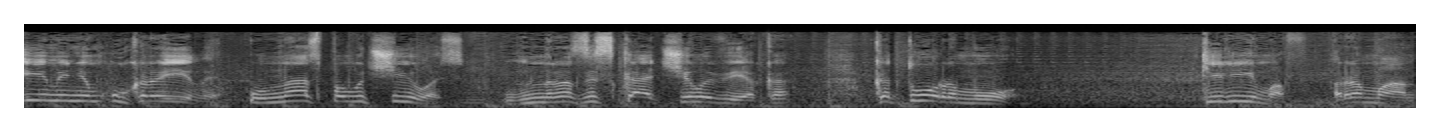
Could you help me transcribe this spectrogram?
именем Украины. У нас получилось разыскать человека, которому Керимов Роман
